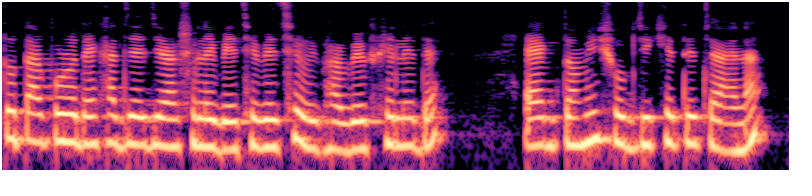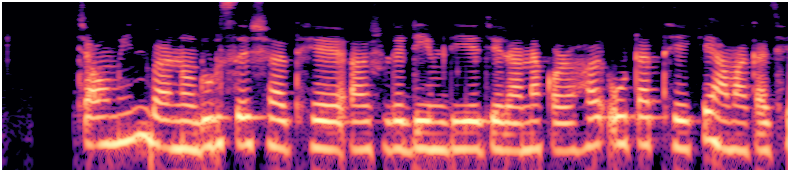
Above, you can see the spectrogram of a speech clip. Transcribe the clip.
তো তারপরও দেখা যায় যে আসলে বেছে বেছে ওইভাবে ফেলে দেয়। একদমই সবজি খেতে চায় না। চাউমিন বা নুডলসের সাথে আসলে ডিম দিয়ে যে রান্না করা হয়, ওটা থেকে আমার কাছে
